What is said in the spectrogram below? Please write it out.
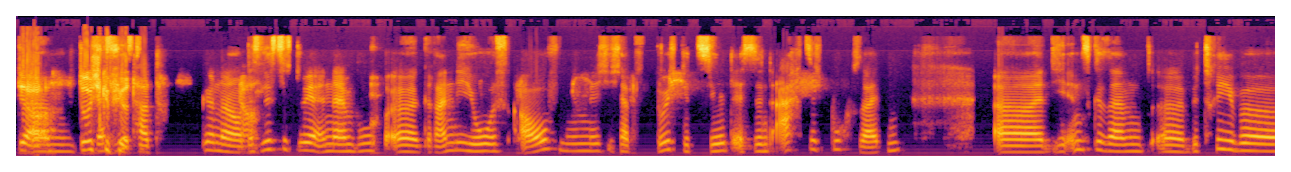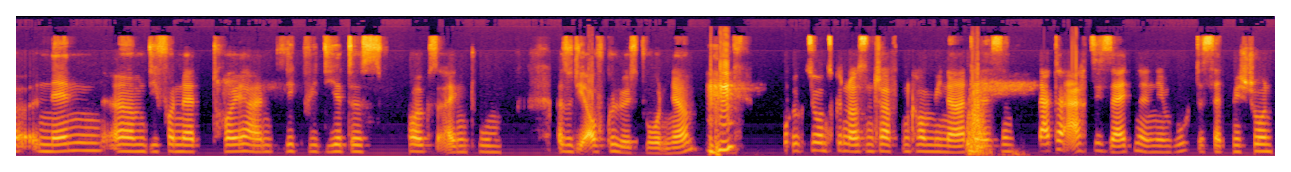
Ja, ähm, durchgeführt hat. Genau, ja. das listest du ja in deinem Buch äh, grandios auf, nämlich, ich habe es durchgezählt, es sind 80 Buchseiten, äh, die insgesamt äh, Betriebe nennen, ähm, die von der Treuhand liquidiertes Volkseigentum, also die aufgelöst wurden, ja. Mhm. Produktionsgenossenschaften, Kombinate, es sind glatte 80 Seiten in dem Buch, das hat mich schon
